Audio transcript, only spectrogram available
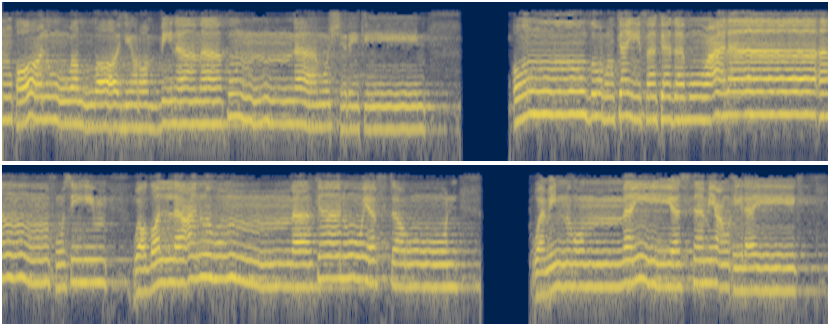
قالوا والله ربنا ما كنا مشركين. انظر كيف كذبوا على أنفسهم وضل عنهم ما كانوا يفترون. ومنهم من يستمع إليك.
